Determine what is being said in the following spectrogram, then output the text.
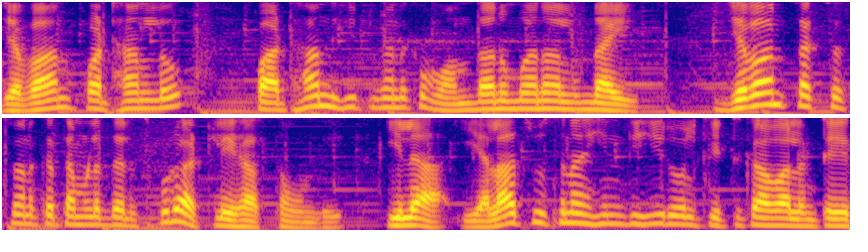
జవాన్ పఠాన్లో పఠాన్ హిట్ వెనక వంద అనుమానాలున్నాయి. జవాన్ సక్సెస్ వెనక తమిళ దర్శకుడు అట్లీ హస్తం ఉంది. ఇలా ఎలా చూసినా హిందీ హీరోలకి హిట్ కావాలంటే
